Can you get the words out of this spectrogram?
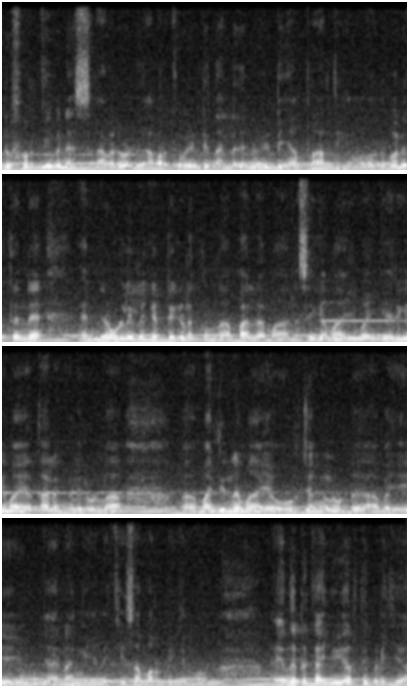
ഒരു ഫൊർഗീവ്നെസ് അവരോട് അവർക്ക് വേണ്ടി നല്ലതിന് വേണ്ടി ഞാൻ പ്രാർത്ഥിക്കുന്നു. അതുപോലെ തന്നെ എന്റെ ഉള്ളിൽ കെട്ടിക്കിടക്കുന്ന പല മാനസികമായി വൈകാരികമായ തലങ്ങളിലുള്ള മലിനമായ ഊർജങ്ങളുണ്ട് അവയെയും ഞാൻ അങ്ങയിലേക്ക് സമർപ്പിക്കുന്നു. എന്നിട്ട് കൈ ഉയർത്തി പിടിക്കുക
